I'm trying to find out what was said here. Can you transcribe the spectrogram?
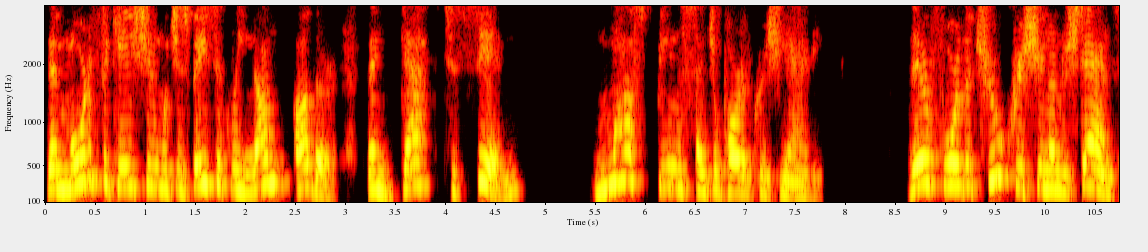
then mortification, which is basically none other than death to sin, must be an essential part of Christianity. Therefore, the true Christian understands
